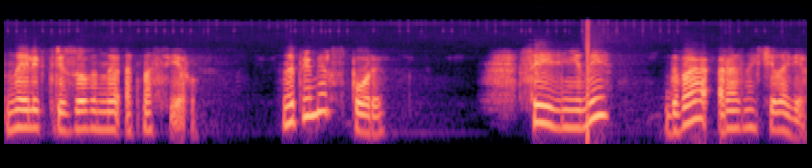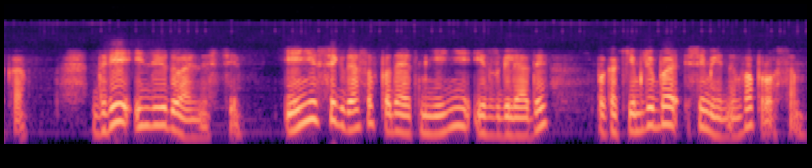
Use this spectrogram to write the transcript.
наэлектризованную атмосферу. Например, споры. Соединены два разных человека, две индивидуальности, и не всегда совпадают мнения и взгляды по каким-либо семейным вопросам.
